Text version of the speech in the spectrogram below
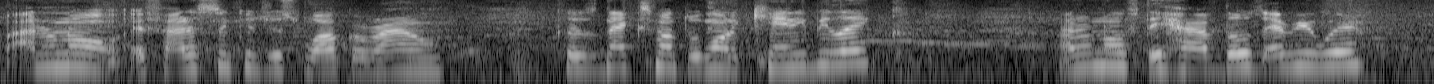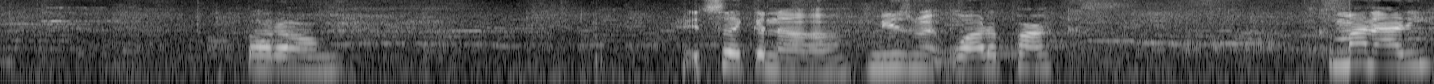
But I don't know if Addison could just walk around. Because next month we're going to Canobie Lake. I don't know if they have those everywhere. But, um, it's like an uh, amusement water park. Come on, Addie.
